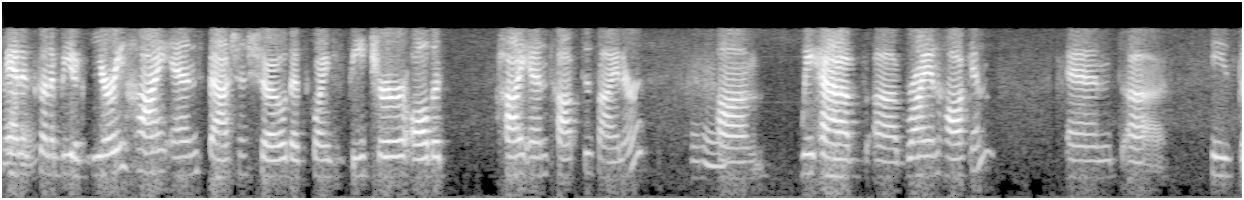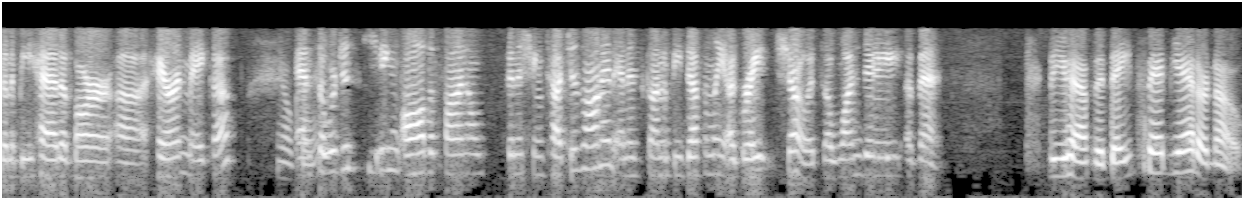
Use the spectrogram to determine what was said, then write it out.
and it's going to be a very high-end fashion show that's going to feature all the high-end top designers. Mhm. Um, we have uh, Brian Hawkins, and uh, he's going to be head of our uh, hair and makeup. okay. And so we're just keeping all the final finishing touches on it, and it's going to be definitely a great show. It's a one-day event. Do you have the date set yet or no?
